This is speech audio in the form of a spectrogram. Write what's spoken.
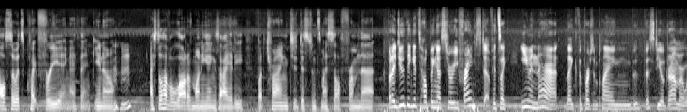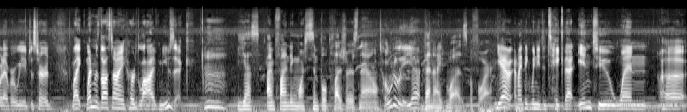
also, it's quite freeing. I think you know. hmm I still have a lot of money anxiety, but trying to distance myself from that. But I do think it's helping us to reframe stuff. It's like even that, like the person playing the, the steel drum or whatever we just heard. Like when was the last time I heard live music? Yes, I'm finding more simple pleasures now Totally, yeah. than I was before. Yeah, and I think we need to take that into when uh,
